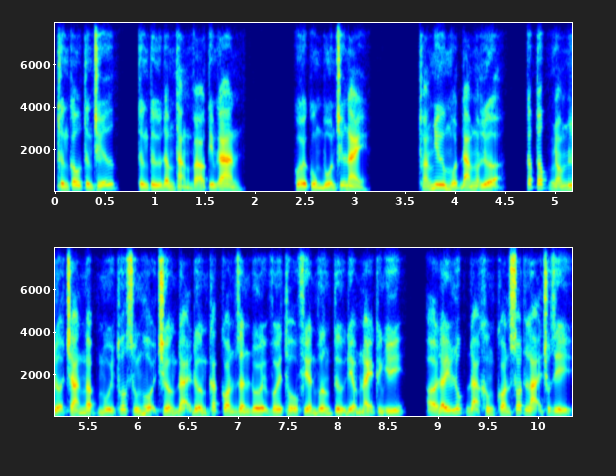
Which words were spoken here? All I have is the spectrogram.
Từng câu từng chữ, từng từ đâm thẳng vào tim gan. Cuối cùng bốn chữ này thoáng như một đám ngọn lửa, cấp tốc nhóm lửa tràn ngập mùi thuốc súng hội trường đại đường các con dân đối với thổ phiền vương tử điểm này kinh ý, ở đây lúc đã không còn sót lại chút gì.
